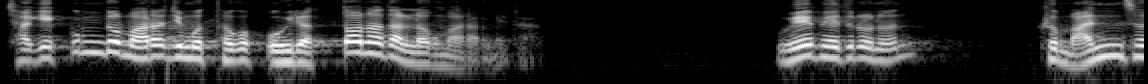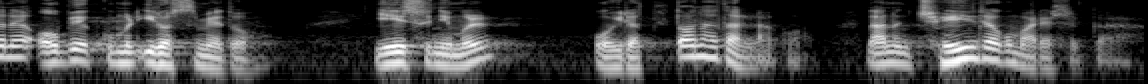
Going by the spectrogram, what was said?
자기 꿈도 말하지 못하고 오히려 떠나달라고 말합니다. 왜 베드로는 그 만선의 어부의 꿈을 이뤘음에도 예수님을 오히려 떠나달라고 나는 죄인이라고 말했을까?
